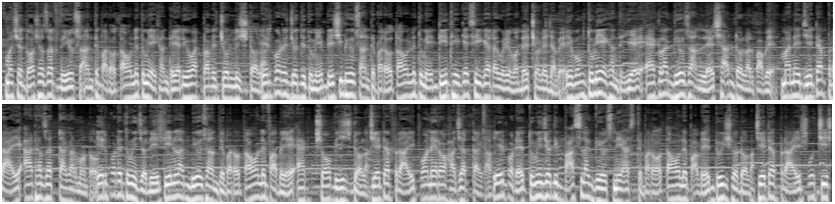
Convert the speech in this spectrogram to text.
এক মাসে দশ হাজার ভিউস আনতে পারো, তাহলে তুমি এখান থেকে রিওয়ার্ড পাবে চল্লিশ ডলার। এরপরে যদি তুমি বেশি ভিউস আনতে পারো, তাহলে তুমি ডি থেকে সি ক্যাটাগরির মধ্যে চলে যাবে এবং তুমি এখান থেকে এক লাখ ভিউস আনলে ষাট ডলার পাবে। মানে যেটা প্রায় আট হাজার টাকার মতো। এরপরে তুমি যদি তিন লাখ ভিউস আনতে পারো, তাহলে পাবে একশো বিশ ডলার। যেটা প্রায় পনেরো হাজার টাকা। এরপরে তুমি যদি পাঁচ লাখ ভিউস নিয়ে আসতে পারো, তাহলে পাবে দুইশো ডলার যেটা প্রায় পঁচিশ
